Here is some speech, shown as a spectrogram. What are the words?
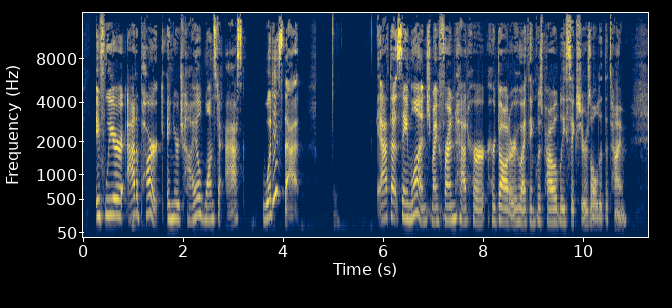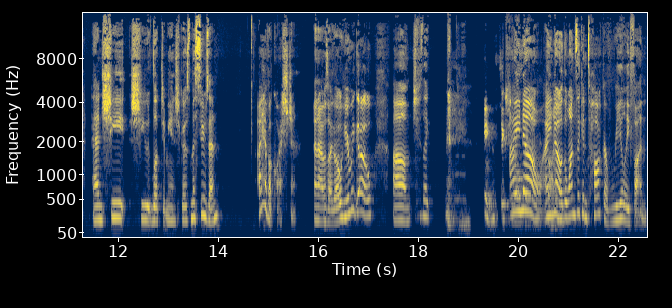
if we're at a park and your child wants to ask, What is that? at that same lunch, my friend had her her daughter, who I think was probably six years old at the time, and she she looked at me and she goes, "Miss Susan, I have a question." And I was like, "Oh, here we go." Um, she's like, I know, I know. The ones that can talk are really fun.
